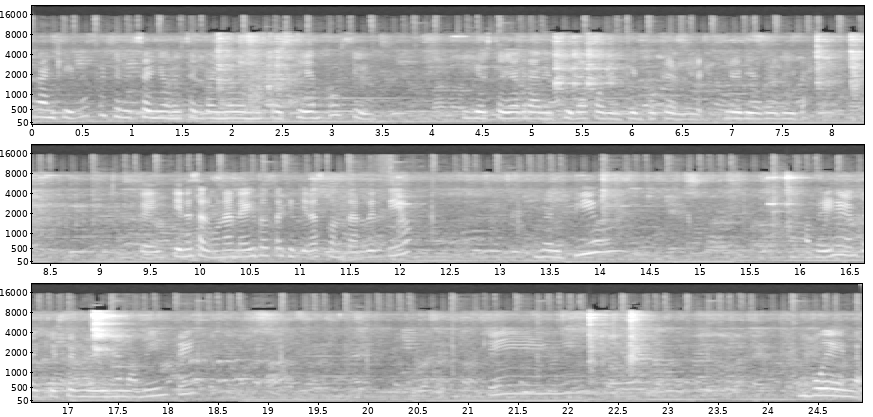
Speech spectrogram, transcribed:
tranquila, pues el Señor es el dueño de nuestros tiempos y, y yo estoy agradecida por el tiempo que le, le dio de vida. Ok, ¿Tienes alguna anécdota que quieras contar del tío? Del tío, a ver, de qué se me viene a la mente. Bueno,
